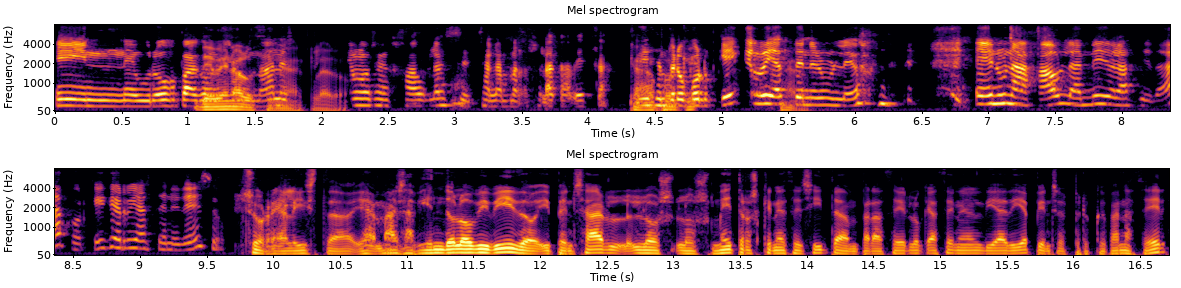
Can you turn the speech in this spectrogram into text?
en Europa con Deben los animales, claro. en jaulas, se echan las manos a la cabeza. Claro, y dicen, porque... pero ¿por qué querrías claro. tener un león en una jaula en medio de la ciudad? ¿Por qué querrías tener eso? Surrealista. Y además, habiéndolo vivido y pensar los, los metros que necesitan para hacer lo que hacen en el día a día, piensas, ¿pero qué van a hacer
